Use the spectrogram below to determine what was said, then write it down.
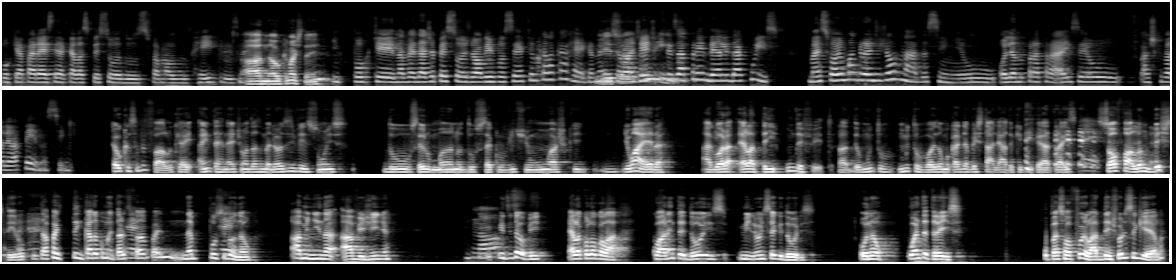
porque aparecem aquelas pessoas dos famosos haters, né? Ah, não, o que mais tem? E Porque, na verdade, a pessoa joga em você aquilo que ela carrega, né? Então a gente precisa aprender a lidar com isso. Mas foi uma grande jornada, assim. Eu, olhando para trás, eu acho que valeu a pena, assim. É o que eu sempre falo, que a, a internet é uma das melhores invenções do ser humano do século XXI, acho que de uma era. Agora, ela tem um defeito. Ela deu muito, muito voz a um bocado de abestalhado que fica aí atrás, É. só falando besteira. Rapaz, tem cada comentário que você fala, rapaz, não é possível não. A menina, a Virgínia, e diz eu vi, ela colocou lá 42 milhões de seguidores. Ou não, 43. O pessoal foi lá, deixou de seguir ela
